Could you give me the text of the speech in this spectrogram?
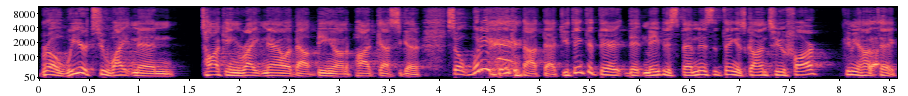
bro, we are two white men talking right now about being on a podcast together. So, what do you think about that? Do you think that there that maybe this feminism thing has gone too far? Give me a hot uh, take.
